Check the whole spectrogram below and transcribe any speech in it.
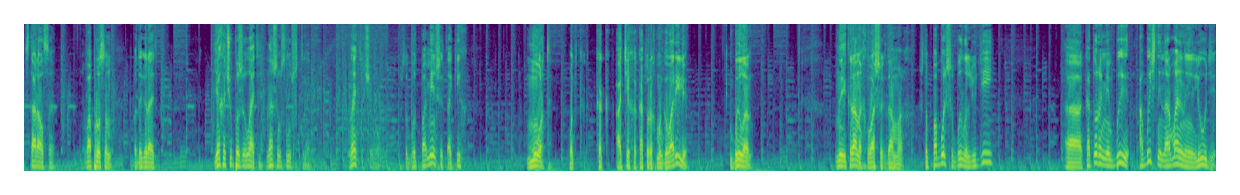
старался вопросом подыграть. Я хочу пожелать нашим слушателям, знаете чего? Чтобы вот поменьше таких морд, вот как, как о тех, о которых мы говорили, было на экранах в ваших домах. Чтобы побольше было людей, э, которыми бы обычные нормальные люди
